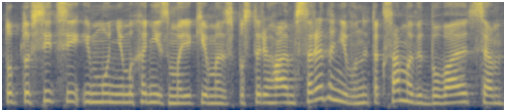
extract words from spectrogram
Тобто всі ці імунні механізми, які ми спостерігаємо всередині, вони так само відбуваються.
